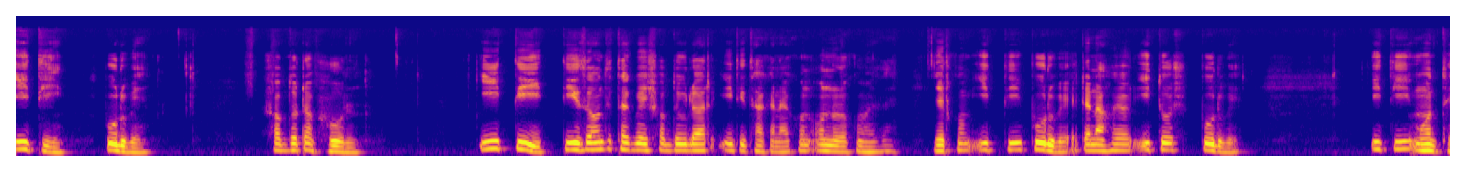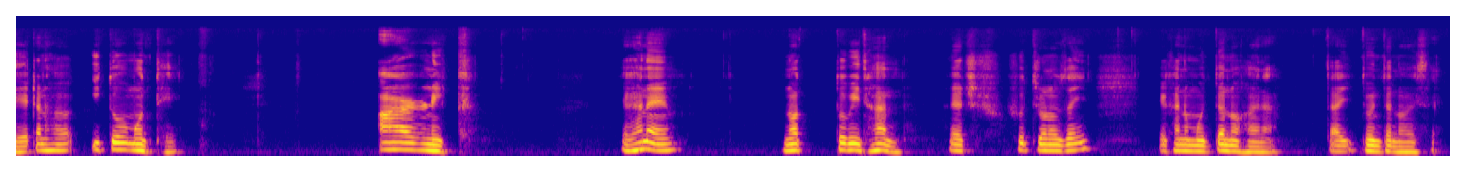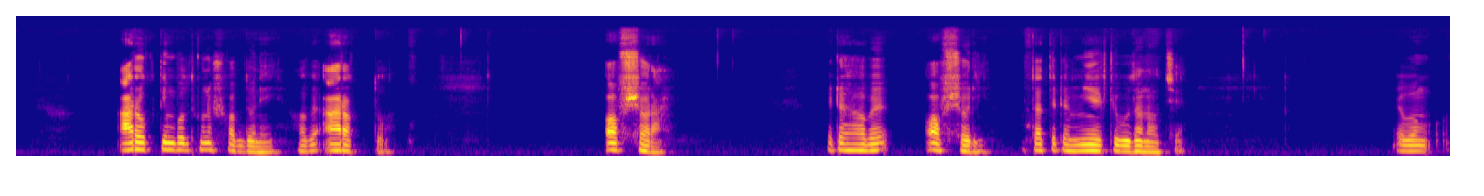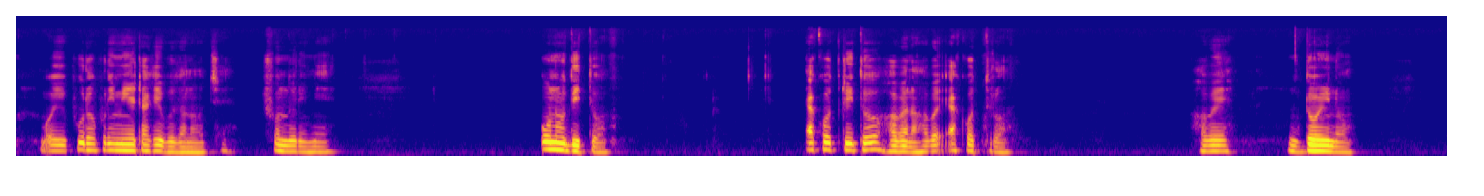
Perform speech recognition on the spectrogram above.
ইতি পূর্বে শব্দটা ভুল। ইতি, তি যখন থাকবে এই শব্দগুলো আর ইতি থাকে না, এখন অন্যরকম হয়ে যায়। যেরকম ইতি পূর্বে এটা না হয় ইতোষ পূর্বে ইতি মধ্যে এটা না হয় ইতো মধ্যে আর্নিক। এখানে নত্যবিধান এর সূত্র অনুযায়ী এখানে মধ্যাহ্ন হয় না, তাই দৈন্তান্ন হয়েছে। আরক্তিম বলতে কোনো শব্দ নেই, হবে আরক্ত। অপসরা। এটা হবে অপসরি, অর্থাৎ এটা মেয়েকে বোঝানো হচ্ছে। এবং ওই পুরোপুরি মেয়েটাকেই বোঝানো হচ্ছে, সুন্দরী মেয়ে। অনুদিত। একত্রিত হবে না, হবে একত্র। হবে দৈন।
